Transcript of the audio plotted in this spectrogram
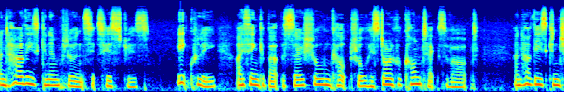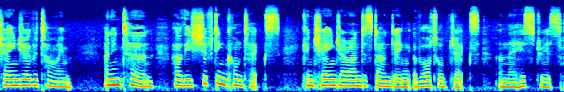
and how these can influence its histories. Equally, I think about the social and cultural historical context of art, and how these can change over time, and in turn, how these shifting contexts can change our understanding of art objects and their histories.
